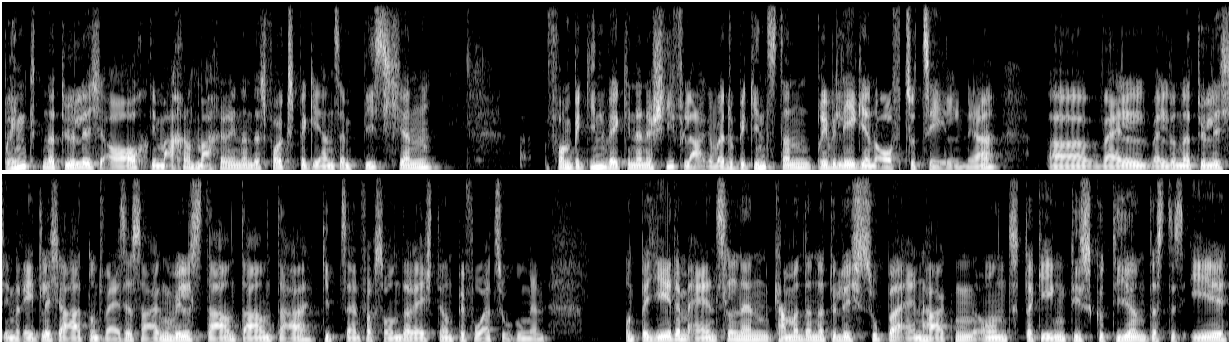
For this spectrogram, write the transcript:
bringt natürlich auch die Macher und Macherinnen des Volksbegehrens ein bisschen von Beginn weg in eine Schieflage, weil du beginnst dann Privilegien aufzuzählen, ja, äh, weil, weil du natürlich in redlicher Art und Weise sagen willst, da und da und da gibt es einfach Sonderrechte und Bevorzugungen. Und bei jedem Einzelnen kann man dann natürlich super einhaken und dagegen diskutieren, dass das eh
